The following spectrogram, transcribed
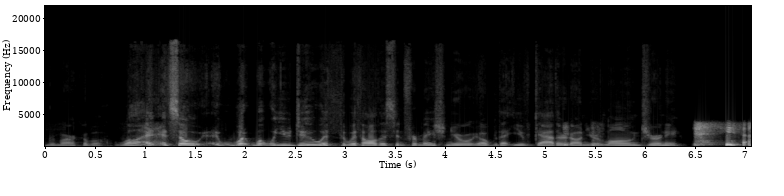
remarkable. Well, yeah. I, and so what what will you do with with all this information you that you've gathered on your long journey? Yeah.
